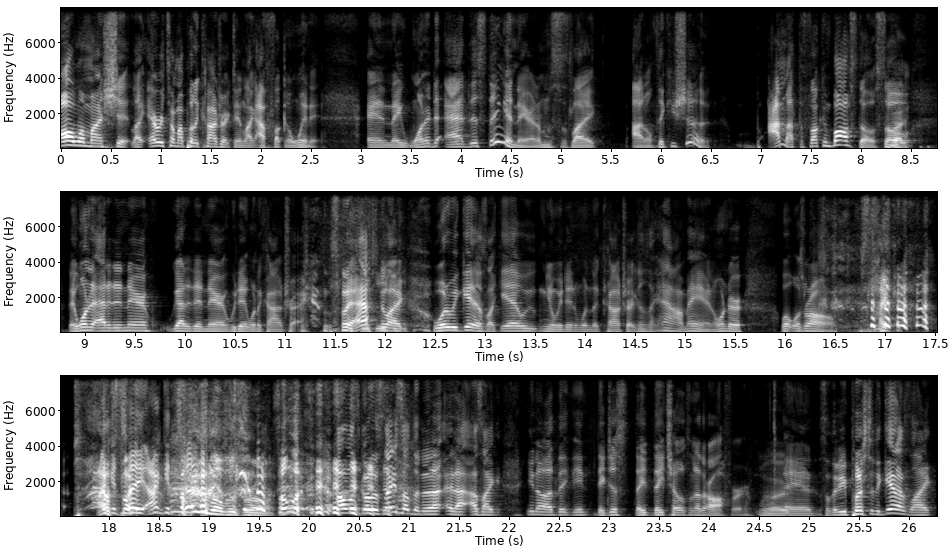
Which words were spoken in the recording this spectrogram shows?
all of my shit. Like every time I put a contract in, like I fucking win it, and they wanted to add this thing in there, and I'm just like, I don't think you should. I'm not the fucking boss though, so. Right. They wanted to add it in there. We got it in there. We didn't win the contract. so they asked me like, "What do we get?" I was like, "Yeah, we you know we didn't win the contract." I was like, "Oh man, I wonder what was wrong." Like, I can tell you. I can tell you what was wrong. so look, I was going to say something, and I, and I was like, you know, they, they just they, they chose another offer, Right. and so then he pushed it again. I was like,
